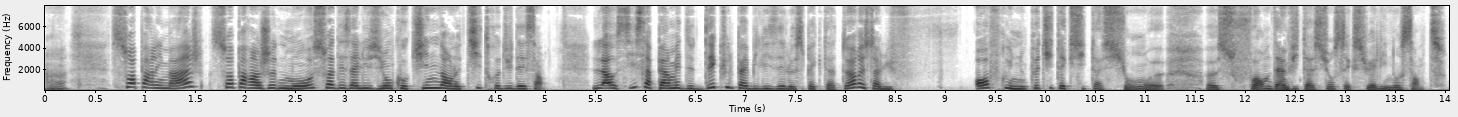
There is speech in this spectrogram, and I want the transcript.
Hein. Mmh. Soit par l'image, soit par un jeu de mots, soit des allusions coquines dans le titre du dessin. Là aussi, ça permet de déculpabiliser le spectateur et ça lui offre une petite excitation euh, euh, sous forme d'invitation sexuelle innocente.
